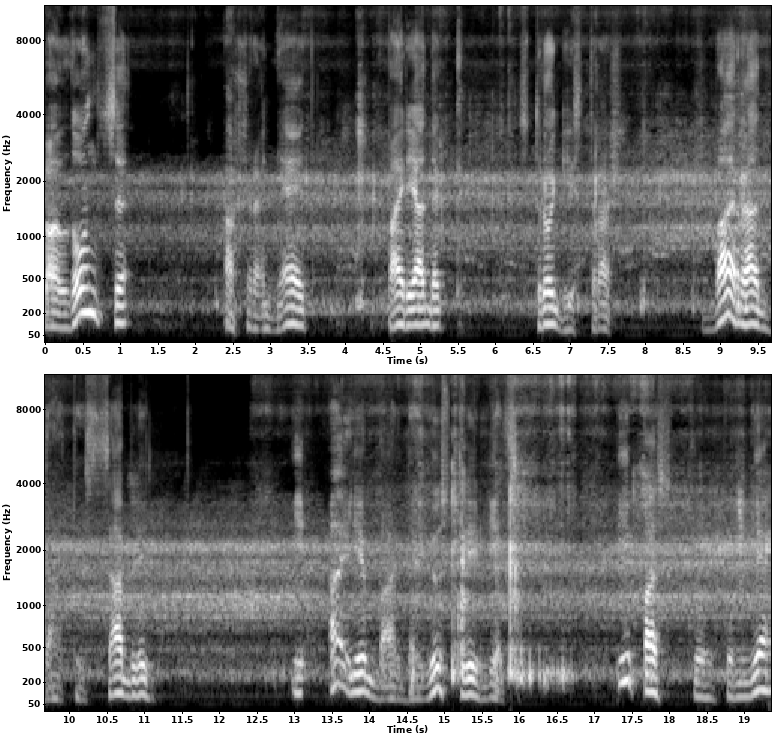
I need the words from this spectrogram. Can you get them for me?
Болонце охраняет порядок строгий страж, бородатый саблей и алебардою стрелец. И поскольку мне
